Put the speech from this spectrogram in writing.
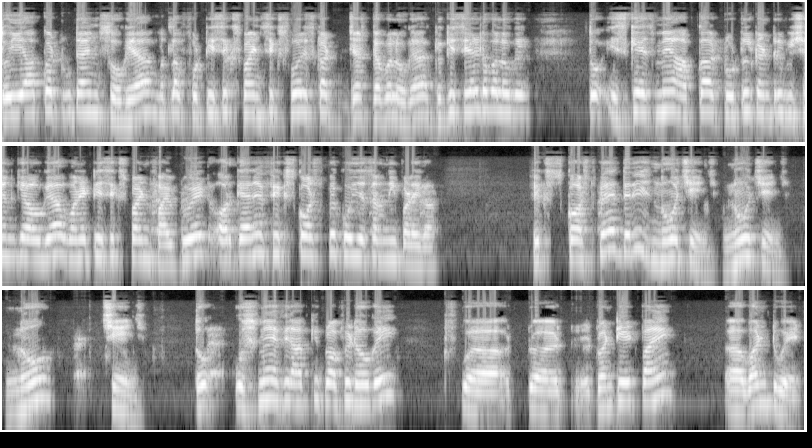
तो ये आपका टू टाइम्स हो गया मतलब 46.64 इसका जस्ट डबल हो गया, क्योंकि सेल डबल हो गई। तो इस केस में आपका टोटल कंट्रीब्यूशन क्या हो गया? 186.528 और कह रहे हैं फिक्स कॉस्ट पे कोई असर नहीं पड़ेगा। फिक्स कॉस्ट पे there is no change no change no change तो उसमें फिर आपकी प्रॉफिट हो गई। Twenty eight point one two eight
